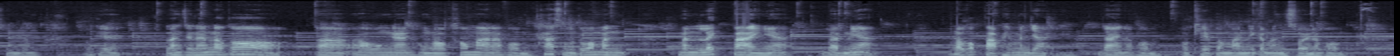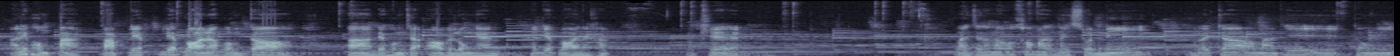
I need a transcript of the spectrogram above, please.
ชิงดงโอเค หลังจากนั้นเราก็ เอางานของเราเข้ามานะผม ถ้าสมมติว่ามันมันเล็กไปอย่างเงี้ยแบบเนี้ยเราก็ปรับให้มันใหญ่ได้นะผมโอเค ประมาณนี้กำลังสวยนะผม อันนี้ผมปรับปรับเรียบเรียบร้อยนะผมก็เดี๋ยวผมจะเอาไปลงงานให้เรียบร้อยนะครับโอเค หลังจากนั้นเราก็เข้ามาในส่วนนี้ แล้วก็มาที่ตรงนี้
